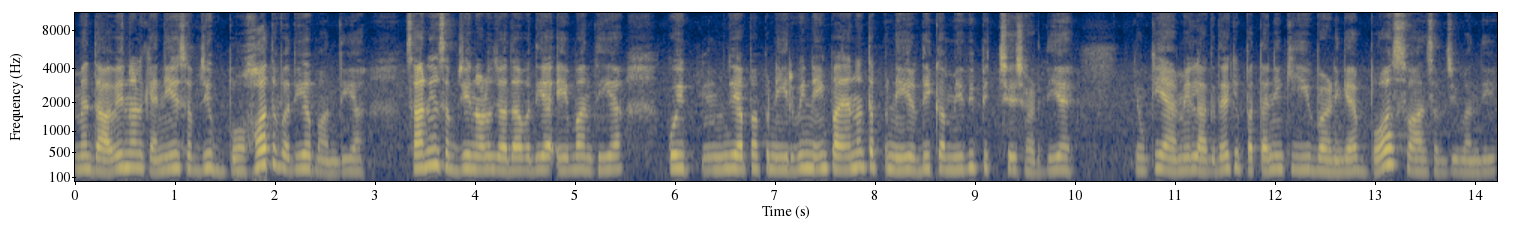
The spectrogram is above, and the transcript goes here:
ਮੈਂ ਦਾਅਵੇ ਨਾਲ ਕਹਿੰਨੀ ਇਹ ਸਬਜ਼ੀ ਬਹੁਤ ਵਧੀਆ ਬਣਦੀ ਆ। ਸਾਰੀਆਂ ਸਬਜ਼ੀਆਂ ਨਾਲੋਂ ਜ਼ਿਆਦਾ ਵਧੀਆ ਇਹ ਬਣਦੀ ਆ। ਕੋਈ ਜੇ ਆਪਾਂ ਪਨੀਰ ਵੀ ਨਹੀਂ ਪਾਇਆ ਨਾ, ਤਾਂ ਪਨੀਰ ਦੀ ਕਮੀ ਵੀ ਪਿੱਛੇ ਛੱਡਦੀ ਹੈ ਕਿਉਂਕਿ ਐਵੇਂ ਲੱਗਦਾ ਕਿ ਪਤਾ ਨਹੀਂ ਕੀ ਬਣ ਗਿਆ, ਬਹੁਤ ਸਵਾਦ ਸਬਜ਼ੀ ਬਣਦੀ ਹੈ।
